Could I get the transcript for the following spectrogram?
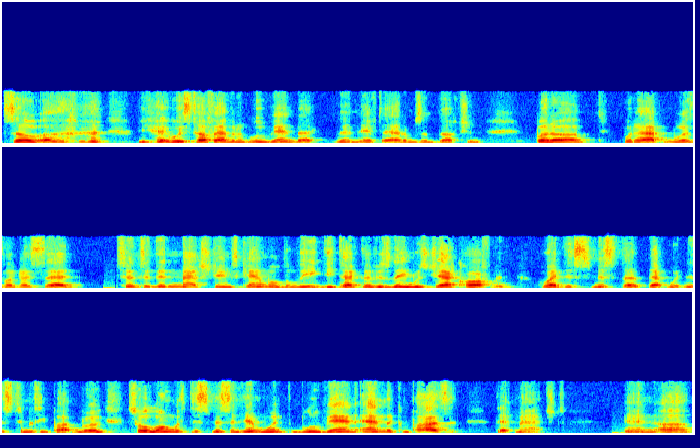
So uh, it was tough having a blue van back then after Adam's abduction. But uh, what happened was, like I said, since it didn't match James Campbell, the lead detective, his name was Jack Hoffman, who had dismissed that, that witness, Timothy Pottenberg. So, along with dismissing him, went the blue van and the composite that matched. And uh,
